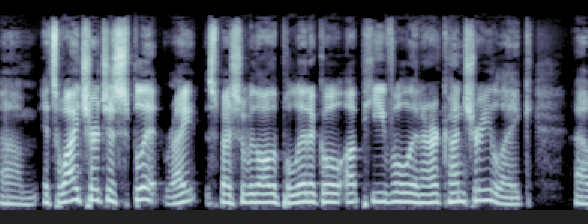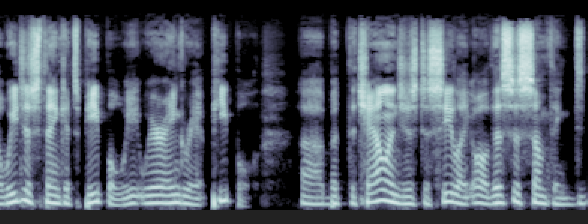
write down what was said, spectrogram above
um, it's why churches split right? Especially with all the political upheaval in our country. Like uh, we just think it's people. We, we're angry at people uh, but the challenge is to see like, oh, this is something d-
